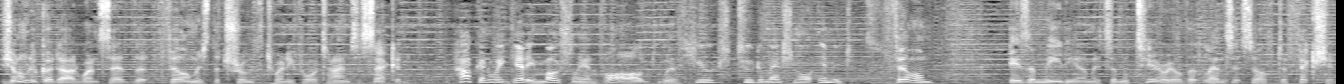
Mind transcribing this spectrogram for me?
Jean Luc Godard once said that film is the truth 24 times a second. How can we get emotionally involved with huge two dimensional images? Film is a medium, it's a material that lends itself to fiction,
